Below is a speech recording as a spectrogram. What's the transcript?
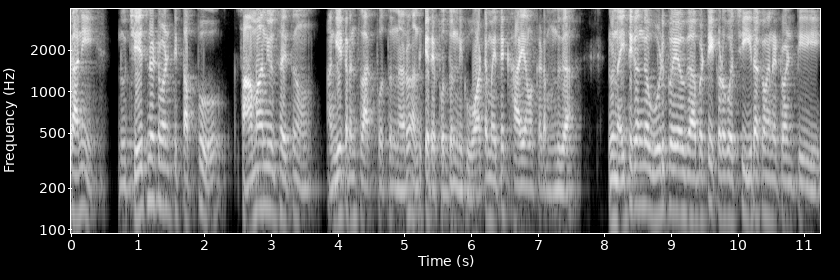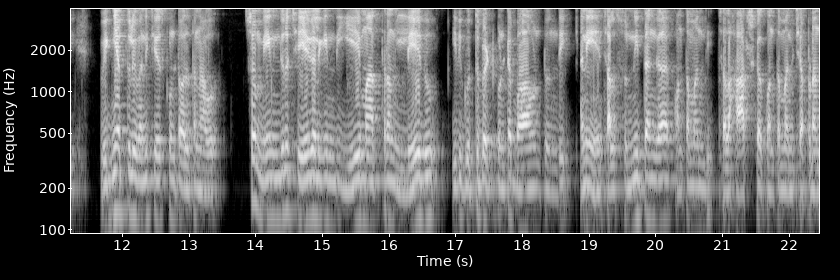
కానీ నువ్వు చేసినటువంటి తప్పు సామాన్యులు సైతం అంగీకరించలేకపోతున్నారు. అందుకే రేపు పొద్దున్న నీకు ఓటమైతే ఖాయం అక్కడ ముందుగా. నువ్వు నైతికంగా ఓడిపోయావు కాబట్టి ఇక్కడికి వచ్చి ఈ రకమైనటువంటి విజ్ఞప్తులు ఇవన్నీ చేసుకుంటూ వెళ్తున్నావు. సో మేము ఇందులో చేయగలిగింది ఏ మాత్రం లేదు. ఇది గుర్తుపెట్టుకుంటే బాగుంటుంది అని చాలా సున్నితంగా కొంతమంది చాలా హార్ష్గా కొంతమంది చెప్పడం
